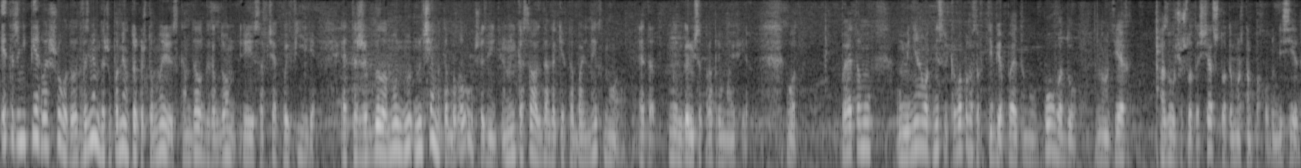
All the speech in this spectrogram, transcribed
это же не первое шоу. Да, вот возьмем даже упомянем только что мной скандал Гордон и Собчак в эфире. Это же было, ну, ну, ну чем это было лучше, извините, ну не касалось, да, каких-то больных, но это, мы говорим сейчас про прямой эфир. Вот. Поэтому у меня вот несколько вопросов к тебе по этому поводу. Ну, вот я озвучу что-то сейчас, что-то может там по ходу беседы.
